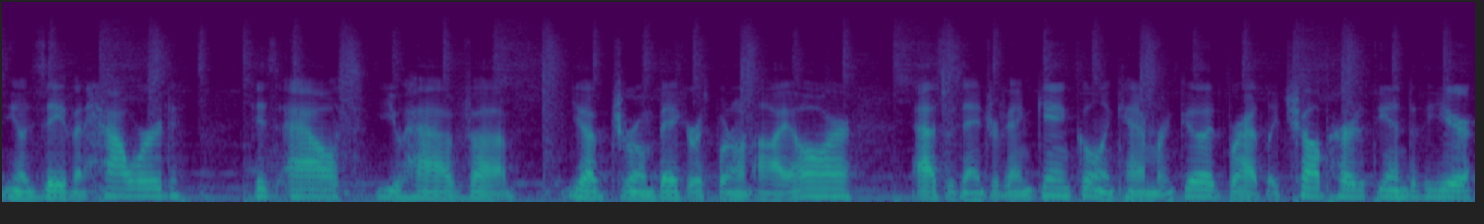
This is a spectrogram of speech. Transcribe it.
You know, Xavier Howard is out. You have uh, you have Jerome Baker was put on IR, as was Andrew Van Ginkel and Cameron Goode. Bradley Chubb hurt at the end of the year.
